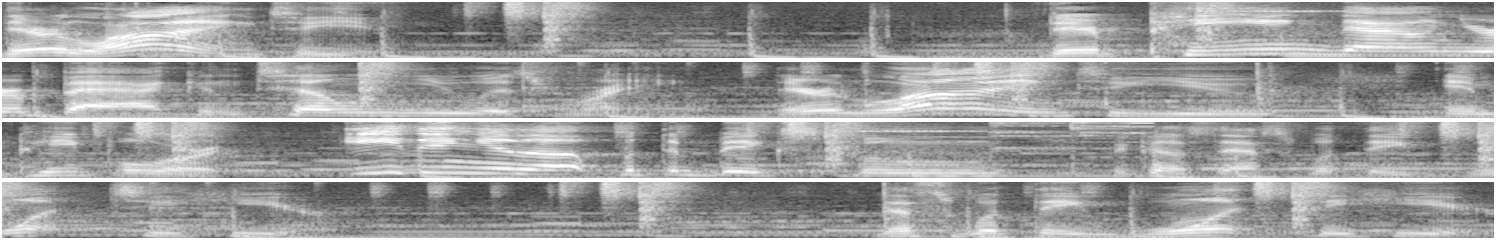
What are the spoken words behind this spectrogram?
they're lying to you. They're peeing down your back and telling you it's rain. They're lying to you, and people are eating it up with the big spoon because that's what they want to hear. That's what they want to hear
